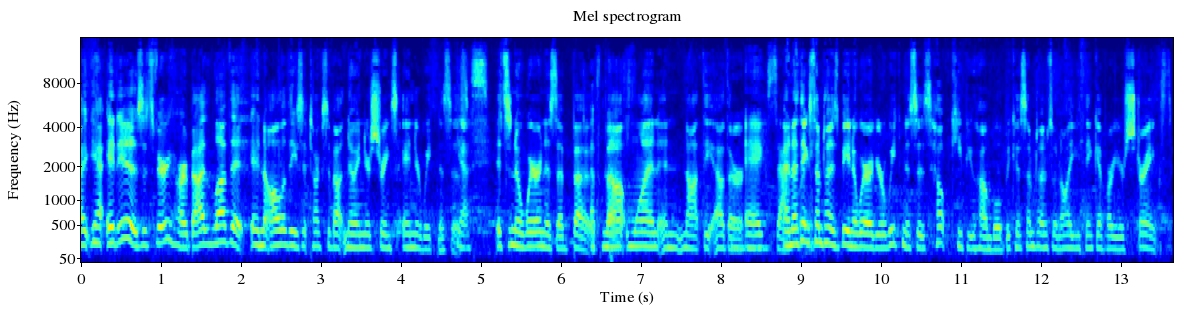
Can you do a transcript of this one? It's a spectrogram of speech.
Uh, yeah, it is. It's very hard, but I love that in all of these it talks about knowing your strengths and your weaknesses. Yes. It's an awareness of both, Of not one and not the other. Exactly. And I think sometimes being aware of your weaknesses help keep you humble because sometimes when all you think of are your strengths,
